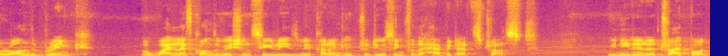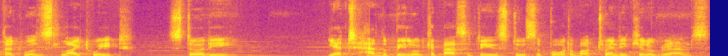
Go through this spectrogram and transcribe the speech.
For On the Brink, a wildlife conservation series we are currently producing for the Habitats Trust, we needed a tripod that was lightweight, sturdy, yet had the payload capacities to support about 20 kilograms,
